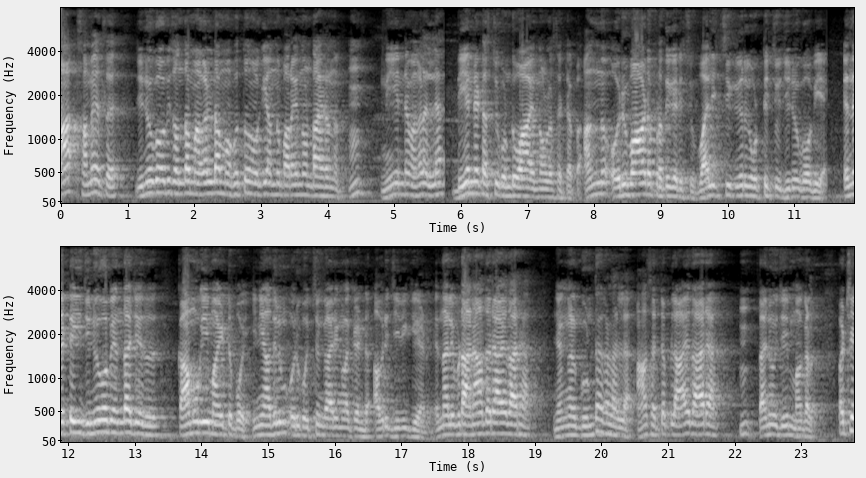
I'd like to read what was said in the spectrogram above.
ആ സമയത്ത് ജിനു ഗോപി സ്വന്തം മകളുടെ മുഖത്ത് നോക്കി അന്ന് പറയുന്നുണ്ടായിരുന്നു നീ എന്റെ മകളല്ല ഡി എൻ എ ടെസ്റ്റ് കൊണ്ടുപോവാ എന്നുള്ള സെറ്റപ്പ് അന്ന് ഒരുപാട് പ്രതികരിച്ചു വലിച്ചു കീറി ഒട്ടിച്ചു ജിനു ഗോപിയെ. എന്നിട്ട് ഈ ജിനു ഗോപി എന്താ ചെയ്തത്? കാമുകിയുമായിട്ട് പോയി. ഇനി അതിലും ഒരു കൊച്ചും കാര്യങ്ങളൊക്കെ ഉണ്ട്. അവർ ജീവിക്കുകയാണ്. എന്നാൽ ഇവിടെ അനാഥരായതാരാ? ഞങ്ങൾ ഗുണ്ടകളല്ല. ആ സെറ്റപ്പിൽ ആയതാരാ തനുജയും മകൾ പക്ഷേ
